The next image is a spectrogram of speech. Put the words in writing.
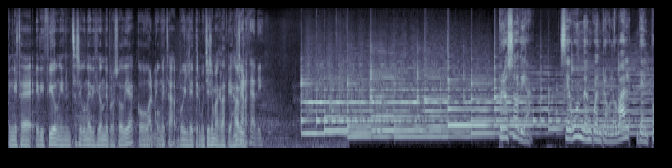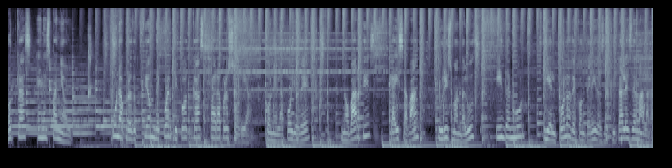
en esta edición, en esta segunda edición de Prosodia con, con esta voice letter. Muchísimas gracias, Javi. Muchas gracias a ti. Prosodia, segundo encuentro global del podcast en español una producción de Cuerti Podcast para Prosodia, con el apoyo de Novartis, CaixaBank, Turismo Andaluz, Hindenburg y el Polo de Contenidos Digitales de Málaga.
